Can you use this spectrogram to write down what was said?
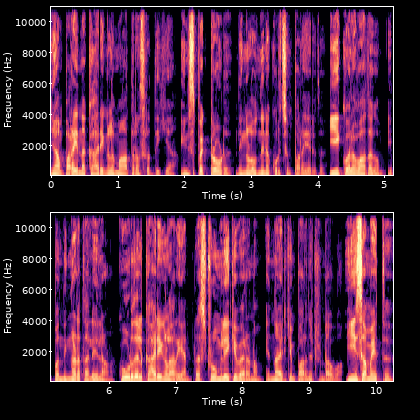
ഞാൻ പറയുന്ന കാര്യങ്ങൾ മാത്രം ശ്രദ്ധിക്കുക. ഇൻസ്പെക്ടറോട് നിങ്ങൾ ഒന്നിനെക്കുറിച്ചും പറയരുത്. ഈ കൊലപാതകം ഇപ്പൊ നിങ്ങളുടെ തലയിലാണ്. കൂടുതൽ കാര്യങ്ങൾ അറിയാൻ റെസ്റ്റ് റൂമിലേക്ക് വരണം എന്നായിരിക്കും പറഞ്ഞിട്ടുണ്ടാവുക. ഈ സമയത്ത്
